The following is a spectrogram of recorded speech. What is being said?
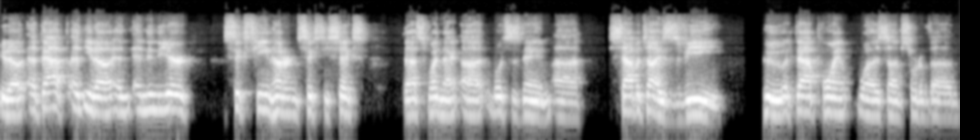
you know, at that, you know, and, and in the year 1666, that's when that, uh, what's his name? Uh, Sabbatai Zvi, who at that point was um, sort of the,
